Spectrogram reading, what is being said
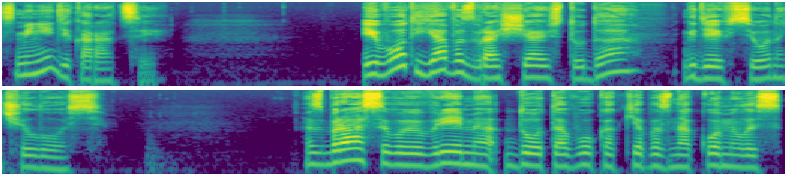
смени декорации – и вот я возвращаюсь туда, где все началось. Сбрасываю время до того, как я познакомилась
